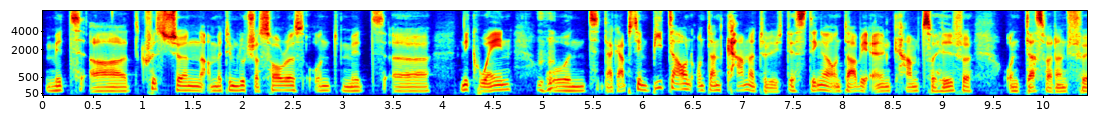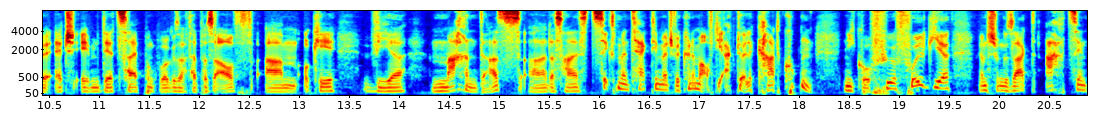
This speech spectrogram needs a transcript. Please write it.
mit äh, Christian, mit dem Luchasaurus und mit äh, Nick Wayne. Und da gab es den Beatdown und dann kam natürlich der Stinger und Darby Allen kam zur Hilfe. Und das war dann für Edge eben der Zeitpunkt, wo er gesagt hat, pass auf, ähm, okay, wir machen das. Äh, das heißt, Six-Man Tag Team Match, wir können mal auf die aktuelle Card gucken, Nico. Für Full Gear, wir haben es schon gesagt, 18.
